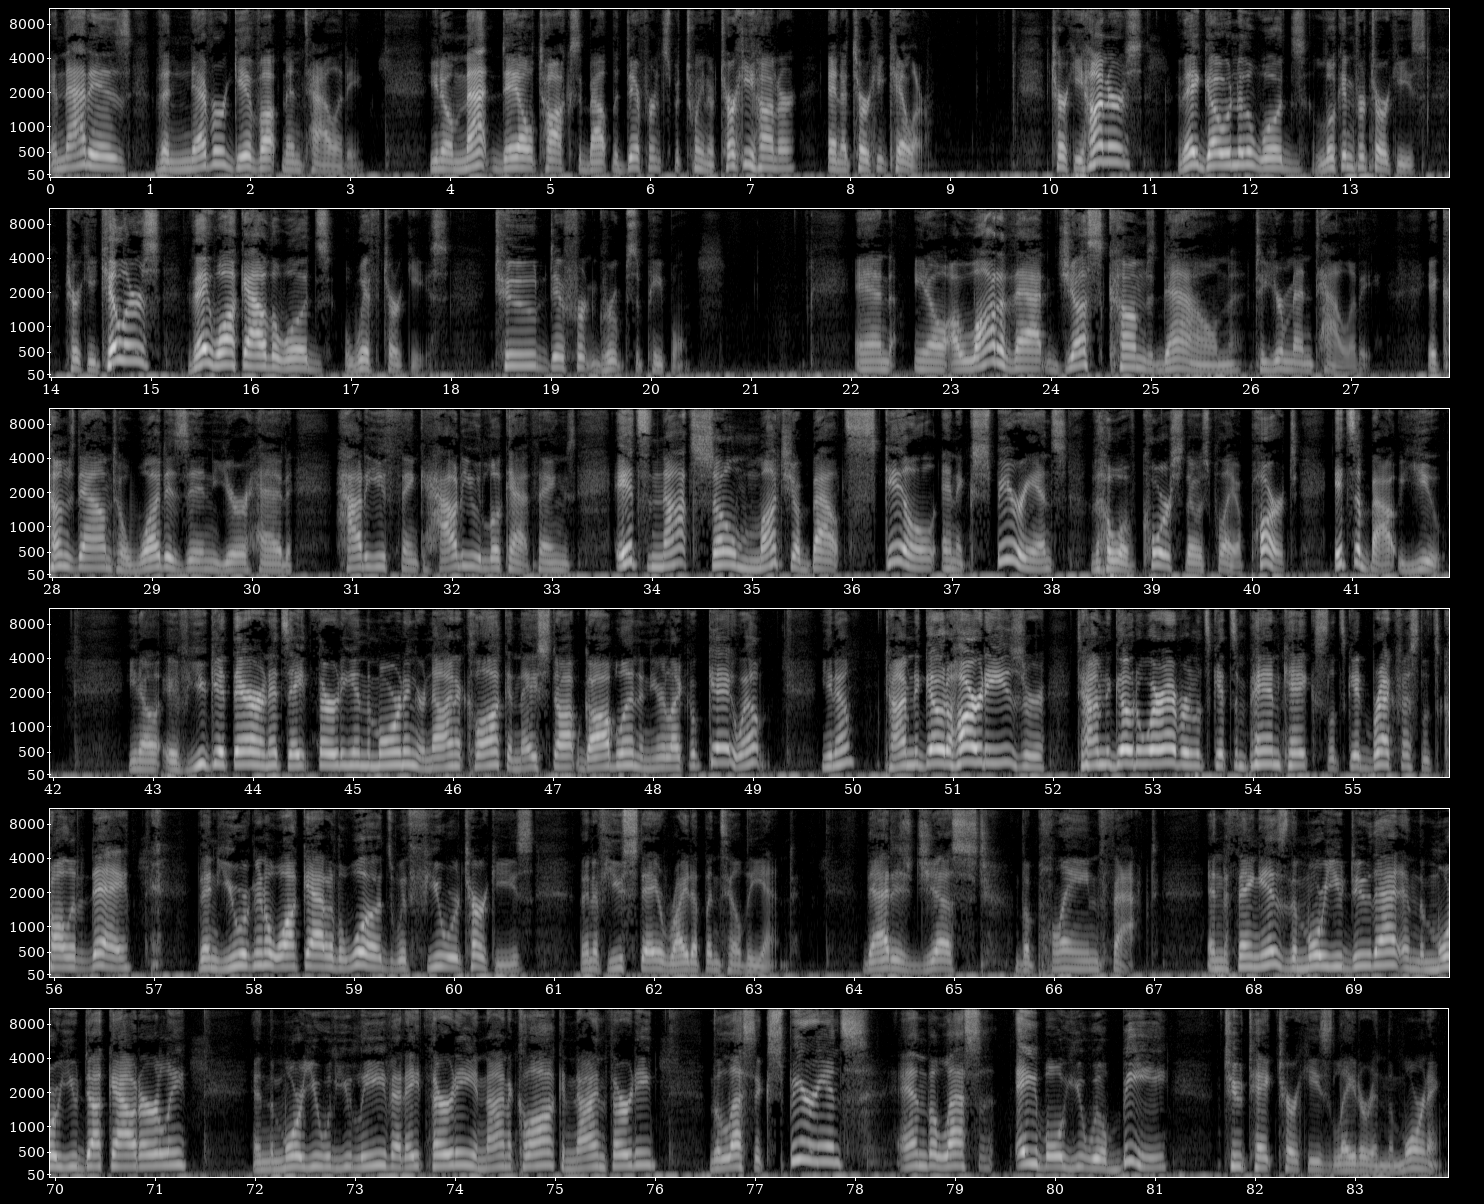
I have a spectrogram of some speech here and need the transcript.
and that is the never give up mentality. You know, Matt Dale talks about the difference between a turkey hunter and a turkey killer. Turkey hunters, they go into the woods looking for turkeys. Turkey killers, they walk out of the woods with turkeys. Two different groups of people. And, you know, a lot of that just comes down to your mentality. It comes down to what is in your head. How do you think? How do you look at things? It's not so much about skill and experience, though, of course, those play a part. It's about you. You know, if you get there and it's 8:30 in the morning or 9 o'clock and they stop gobbling and you're like, okay, well, you know, time to go to Hardee's or time to go to wherever. Let's get some pancakes. Let's get breakfast. Let's call it a day. Then you are going to walk out of the woods with fewer turkeys than if you stay right up until the end. That is just the plain fact. And the thing is, the more you do that and the more you duck out early and the more you you leave at 8.30 and 9 o'clock and 9.30, the less experience and the less able you will be to take turkeys later in the morning.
